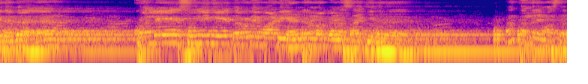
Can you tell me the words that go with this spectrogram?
ಹಾಡಿದೆ ಅಂದ್ರೆ ಕೊಲೆ ಸುಲಿಗೆ ದರೋಡೆ ಮಾಡಿ ಹೆಂಡ್ರ ಮಕ್ಕಳನ್ನ ಸಾಕಿದ್ರ. ಅಂತಂದ್ರೆ ಮಾಸ್ತರ.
